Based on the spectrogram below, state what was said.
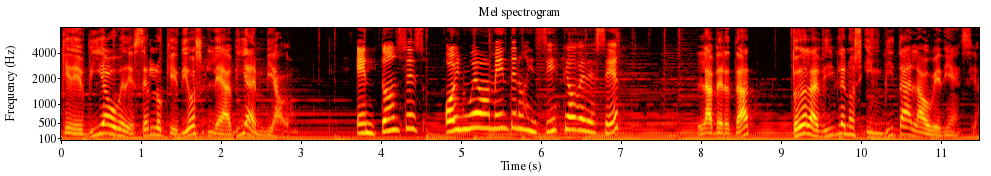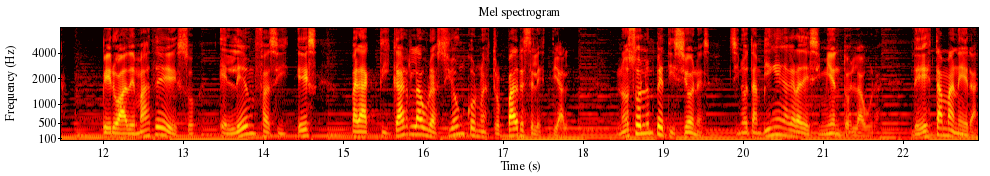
que debía obedecer lo que Dios le había enviado. Entonces, ¿hoy nuevamente nos insiste a obedecer? La verdad, toda la Biblia nos invita a la obediencia, pero además de eso, el énfasis es practicar la oración con nuestro Padre Celestial, no solo en peticiones, sino también en agradecimientos, Laura. De esta manera,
